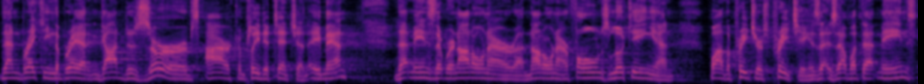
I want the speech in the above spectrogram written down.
than breaking the bread, and God deserves our complete attention. Amen. That means that we're not on our uh, not on our phones looking and while the preacher's preaching. Is that, is that what that means?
